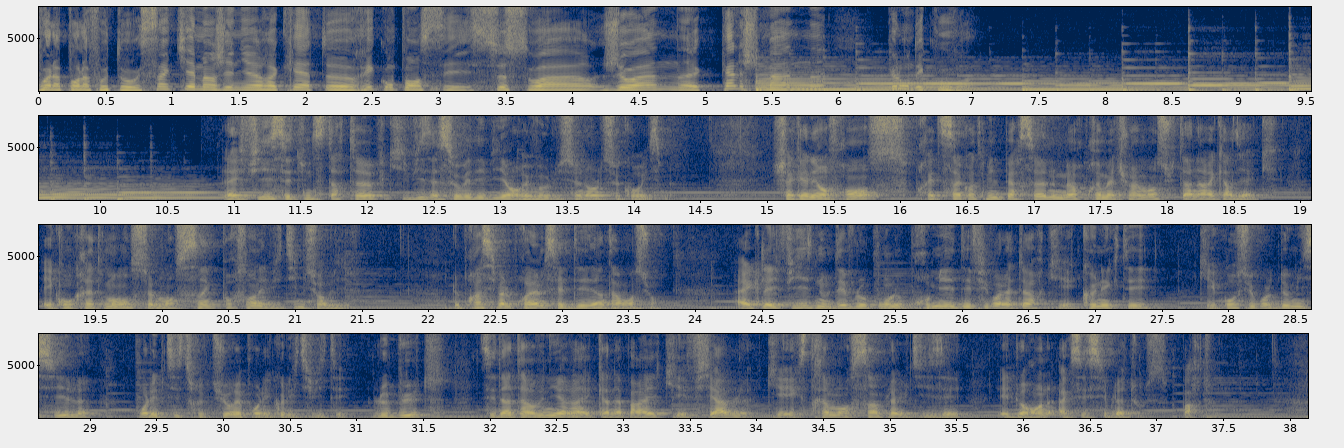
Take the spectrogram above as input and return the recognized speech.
Voilà pour la photo. Cinquième ingénieur créateur récompensé ce soir, Johan Kalschmann, que l'on découvre. LifeEase, c'est une start-up qui vise à sauver des vies en révolutionnant le secourisme. Chaque année en France, près de 50 000 personnes meurent prématurément suite à un arrêt cardiaque. Et concrètement, seulement 5% des victimes survivent. Le principal problème, c'est le délai d'intervention. Avec LifeEase, nous développons le premier défibrillateur qui est connecté, qui est conçu pour le domicile, pour les petites structures et pour les collectivités. Le but, c'est d'intervenir avec un appareil qui est fiable, qui est extrêmement simple à utiliser et de le rendre accessible à tous, partout.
